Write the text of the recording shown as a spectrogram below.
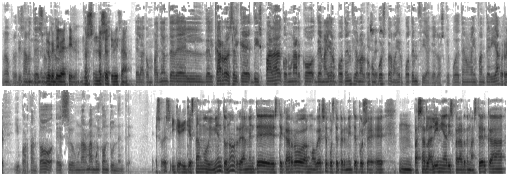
no, precisamente eso. Lo que te iba a decir, no, se utiliza. El acompañante del, del, carro es el que dispara con un arco de mayor potencia, un arco compuesto de mayor potencia que los que puede tener la infantería y por tanto es un arma muy contundente. Eso es, y que, y que, está en movimiento, ¿no? Realmente este carro al moverse pues te permite pues eh, eh, mm, pasar la línea, disparar de más cerca.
